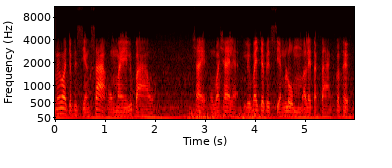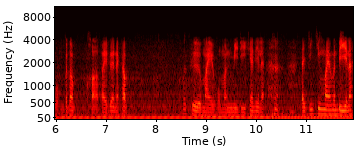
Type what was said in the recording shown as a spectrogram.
ไม่ว่าจะเป็นเสียงซ่าของไม้หรือเปล่า ใช่ผมว่าใช่แหละ หรือไม่จะเป็นเสียงลมอะไรต่างๆ ก็เถอะผมก็ต้องขออภัยด้วยนะครับ ก็คือไมค์ผมมันมีดีแค่นี้แหละ แต่จริง ๆ ไมค์มันดีนะ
